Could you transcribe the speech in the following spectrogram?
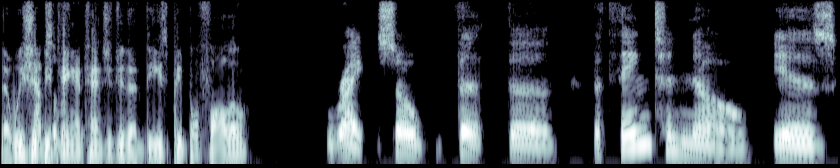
that we should Absolutely. be paying attention to that these people follow. Right. So the the the thing to know is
